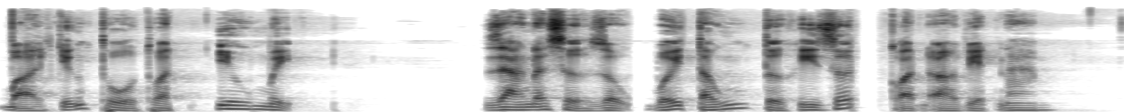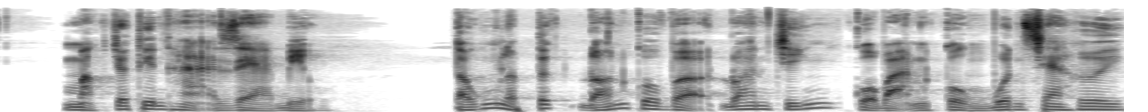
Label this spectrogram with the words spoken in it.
bởi những thủ thuật yêu mị Giang đã sử dụng với Tống từ khi rớt còn ở Việt Nam. Mặc cho thiên hạ rẻ biểu, Tống lập tức đón cô vợ đoan chính của bạn cùng buôn xe hơi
